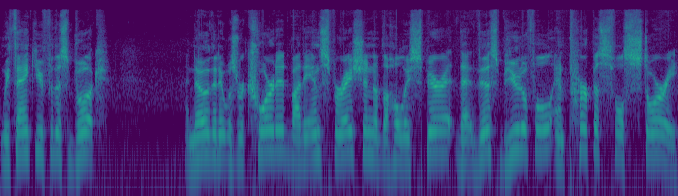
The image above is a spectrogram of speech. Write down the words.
we thank you for this book. I know that it was recorded by the inspiration of the Holy Spirit, that this beautiful and purposeful story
